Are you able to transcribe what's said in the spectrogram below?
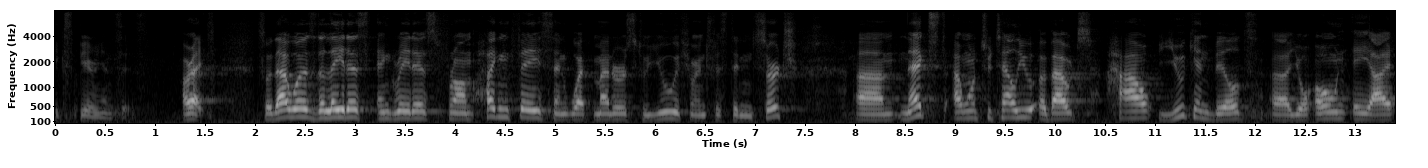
experiences. All right, so that was the latest and greatest from Hugging Face and what matters to you if you're interested in search. Um, next, I want to tell you about how you can build uh, your own AI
